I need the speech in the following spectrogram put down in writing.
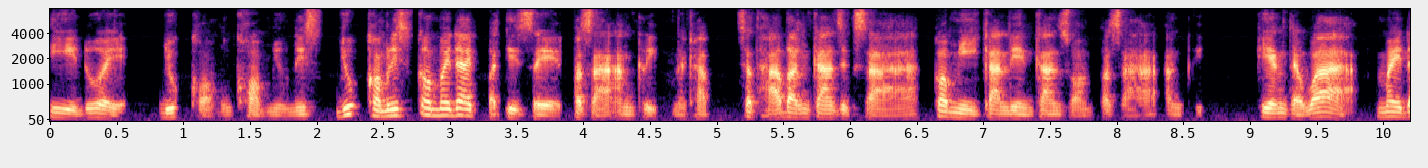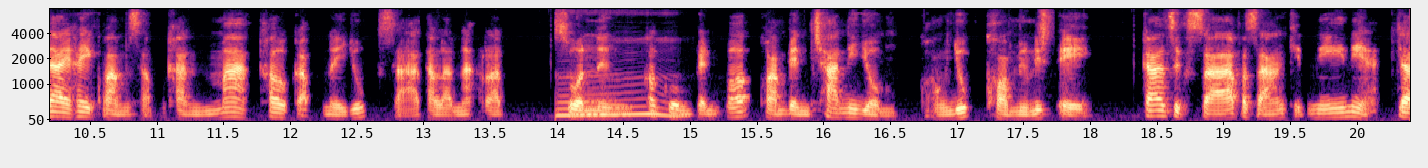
ที่ด้วย ยุคของคอมมิวนิสต์ยุคคอมมิวนิสต์ก็ไม่ได้ปฏิเสธภาษาอังกฤษนะครับ สถาบันการศึกษาก็มีการเรียนการสอนภาษาอังกฤษ เพียงแต่ว่าไม่ได้ให้ความสำคัญมากเท่ากับในยุคสาธารณรัฐ ส่วนหนึ่งก็คงเป็นเพราะความเป็นชาตินิยมของยุคคอมมิวนิสต์เอง การศึกษาภาษาอังกฤษนี้เนี่ยจะ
